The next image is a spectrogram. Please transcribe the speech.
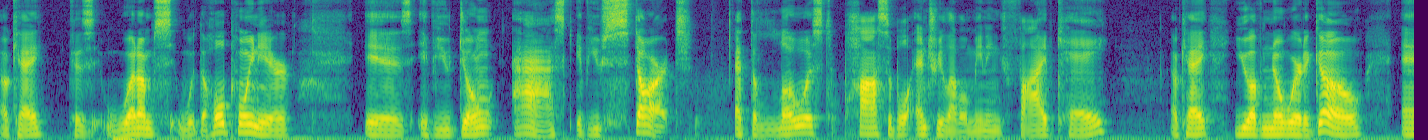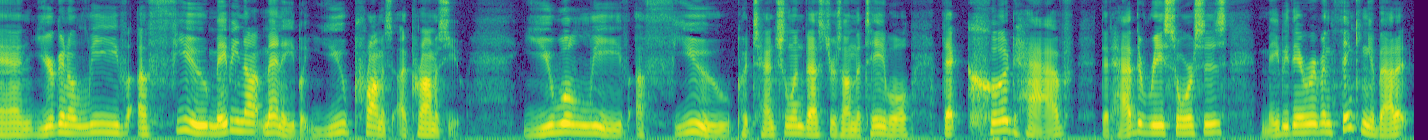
okay? Because what I'm what the whole point here is if you don't ask, if you start at the lowest possible entry level, meaning 5K, okay, you have nowhere to go and you're going to leave a few, maybe not many, but you promise, I promise you, you will leave a few potential investors on the table that could have, that had the resources, maybe they were even thinking about it,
